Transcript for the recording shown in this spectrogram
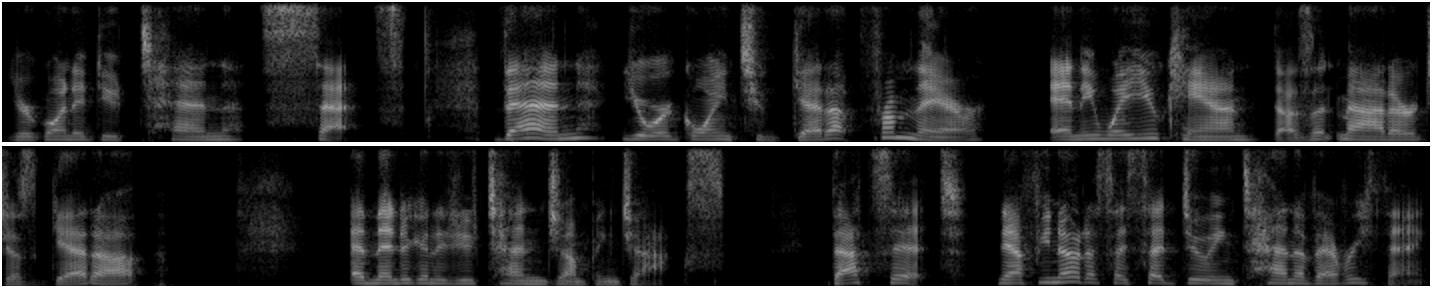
You're going to do 10 sets. Then you're going to get up from there any way you can, doesn't matter, just get up. And then you're going to do 10 jumping jacks. That's it. Now, if you notice, I said doing 10 of everything.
